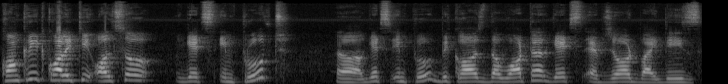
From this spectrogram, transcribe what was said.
concrete quality also gets improved gets improved because the water gets absorbed by these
